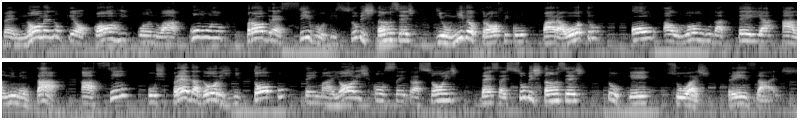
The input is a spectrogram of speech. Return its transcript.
Fenômeno que ocorre quando há acúmulo progressivo de substâncias de um nível trófico para outro ou ao longo da teia alimentar. Assim, os predadores de topo tem maiores concentrações dessas substâncias do que suas presas.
